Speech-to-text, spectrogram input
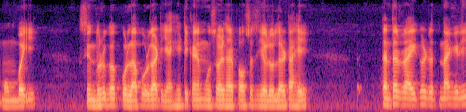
मुंबई सिंधुदुर्ग कोल्हापूर घाट याही ठिकाणी मुसळधार पावसाचा येलो अलर्ट आहे. त्यानंतर रायगड रत्नागिरी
